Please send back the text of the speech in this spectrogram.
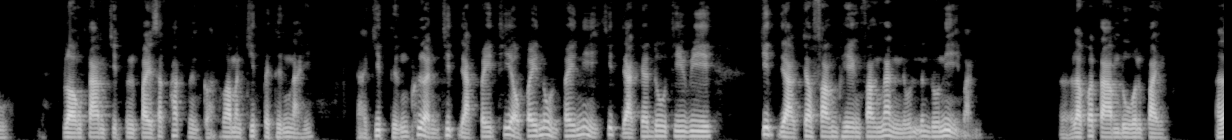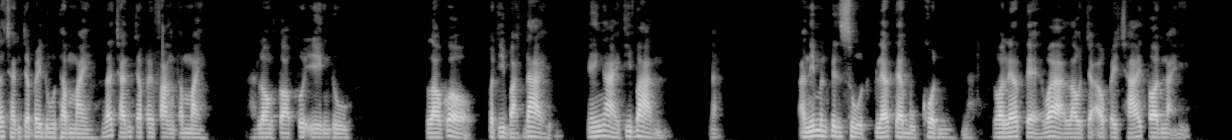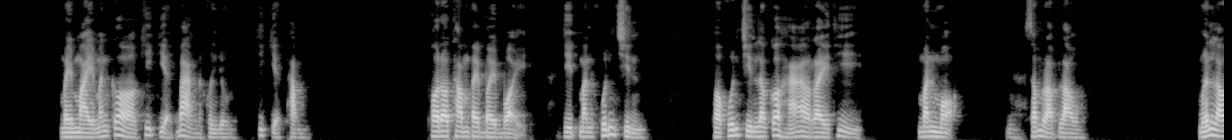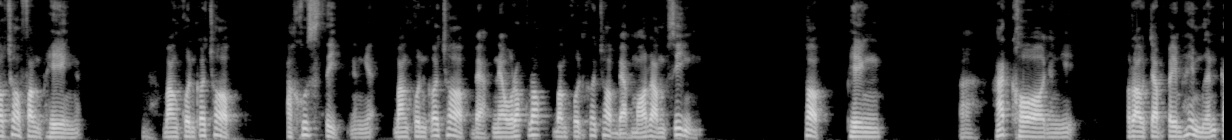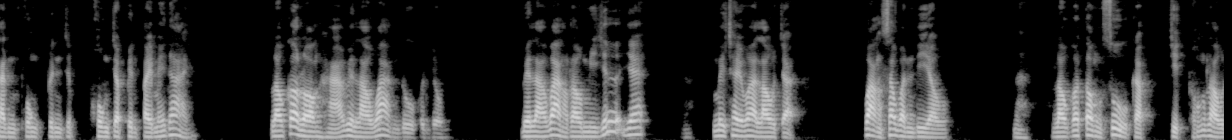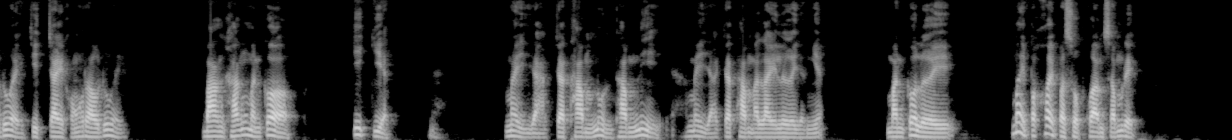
ลองตามจิตมันไปสักพักหนึ่งก่อนว่ามันคิดไปถึงไหน คิดถึงเพื่อน คิดอยากไปเที่ยวไปนู่นไปนี่ คิดอยากจะดูทีวี คิดอยากจะฟังเพลงฟังนั่นดูนั่นดูนี่บัดเราก็ตามดูมันไป แล้วฉันจะไปดูทำไม แล้วฉันจะไปฟังทำไม ลองตอบตัวเองดู เราก็ปฏิบัติได้ง่าย ๆที่บ้านนะอันนี้มันเป็นสูตรแล้วแต่บุคคลนะก็แล้วแต่ว่าเราจะเอาไปใช้ตอนไหน ใหม่ ๆ มันก็ขี้เกียจบ้างนะคุณโยมขี้เกียจทำพอเราทำไปบ่อย ๆ จิตมันคุ้นชิน พอคุ้นชินเราก็หาอะไรที่มันเหมาะสำหรับเรา เหมือนเราชอบฟังเพลง บางคนก็ชอบอะคูสติกอย่างเงี้ย บางคนก็ชอบแบบแนวร็อกร็อกบางคนก็ชอบแบบหมอรำซิ่ง ชอบเพลงฮาร์ดคอร์อย่างนี้ เราจะไปให้เหมือนกันคงเป็นจะคงจะเป็นไปไม่ได้ เราก็ลองหาเวลาว่างดูคุณโยม เวลาว่างเรามีเยอะแยะ ไม่ใช่ว่าเราจะว่างสักวันเดียวนะเราก็ต้องสู้กับจิตของเราด้วย จิตใจของเราด้วย บางครั้งมันก็ขี้เกียจนะไม่อยากจะทำนู่นทำนี่ ไม่อยากจะทำอะไรเลยอย่างเงี้ยมันก็เลยไม่ประค่อยประสบความสำเร็จ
